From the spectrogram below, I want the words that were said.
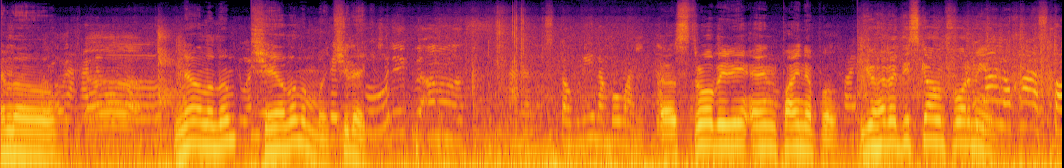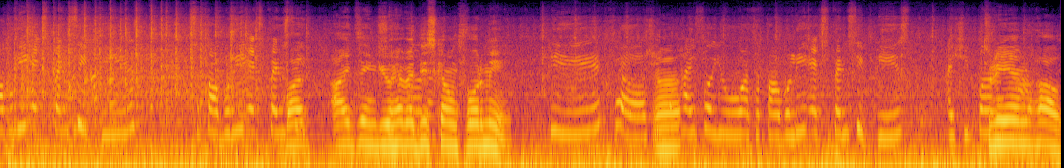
Hello. Ne alalım? Şey alalım mı? Çilek. ananas Strawberry number one. Uh, strawberry and pineapple. You have a discount for me. แล้วค่ะ strawberry expensive please strawberry expensive But I think you have a discount for me. please sir she Uh, will pay for you strawberry expensive please I cheaper Three and นะคะ half.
